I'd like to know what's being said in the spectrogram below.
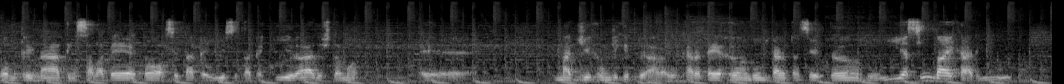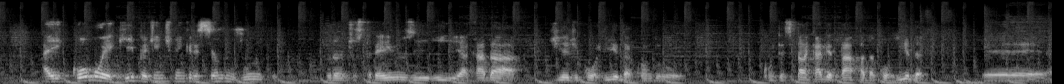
vamos treinar, tem sala aberta, ó, setup é isso, setup é aquilo, ah, deixa eu dar uma. É, uma dica onde que o cara tá errando, onde o cara tá acertando, e assim vai, cara. E aí, como equipe, a gente vem crescendo junto durante os treinos e, e a cada dia de corrida, quando acontece para cada etapa da corrida, é,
